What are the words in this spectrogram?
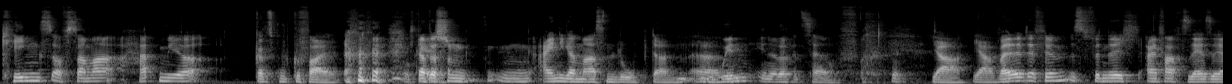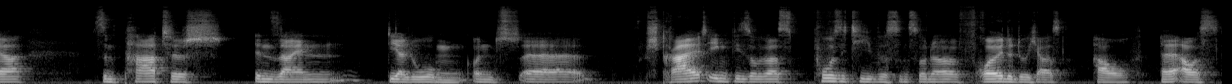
Kings of Summer hat mir ganz gut gefallen. Ich glaube, das ist schon einigermaßen Lob dann. A Ähm, Win in and of itself. ja, ja, weil der Film ist, finde ich, einfach sehr, sehr sympathisch in seinen Dialogen und äh, strahlt irgendwie so was Positives und so eine Freude durchaus auf, äh, aus.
